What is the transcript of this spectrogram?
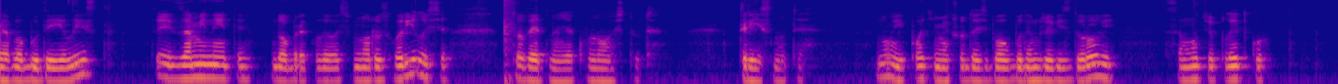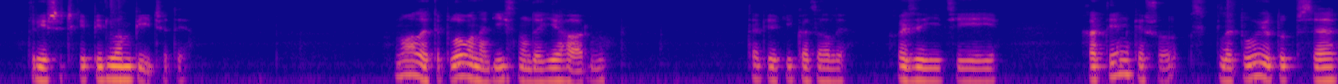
Треба буде і лист цей замінити. Добре, коли ось воно розгорілося, то видно, як воно ось тут тріснуте. Ну і потім, якщо десь Бог будемо живі здорові, саму цю плитку трішечки підлампічити. Ну, але тепло вона дійсно дає гарно. Так як і казали хазяї цієї хатинки, що з плитою тут все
